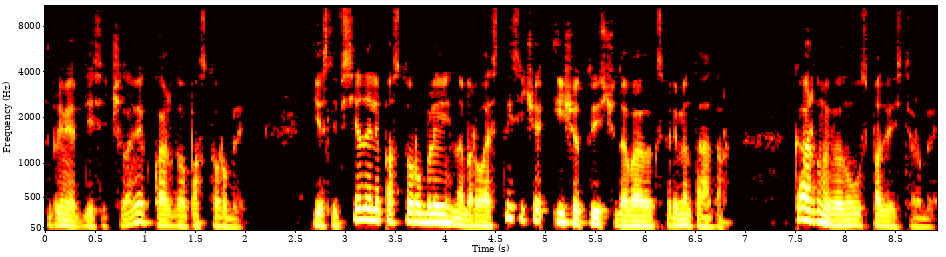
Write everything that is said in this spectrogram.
Например, 10 человек, у каждого по 100 рублей. Если все дали по 100 рублей, набралась 1000 и еще 1000 добавил экспериментатор. Каждому вернулось по 200 рублей.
